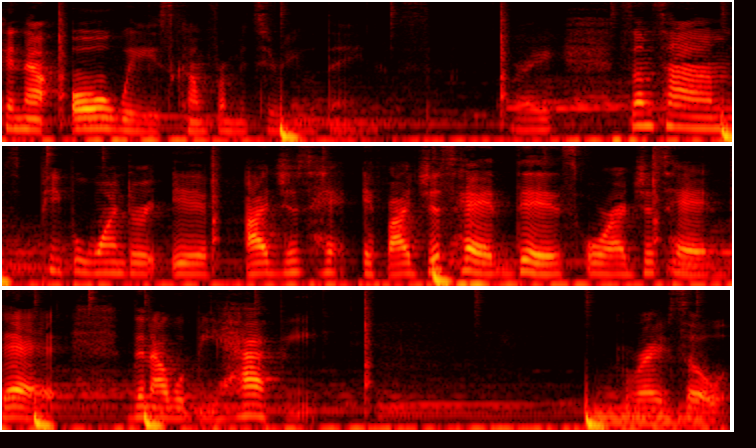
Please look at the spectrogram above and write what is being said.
cannot always come from material things, right? Sometimes people wonder if I just had if I just had this or I just had that, then I would be happy. Right? So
